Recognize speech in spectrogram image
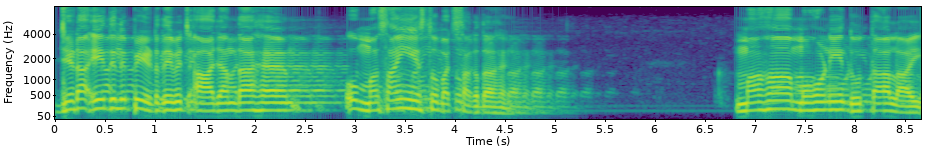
ਜਿਹੜਾ ਇਹਦੇ ਲਪੇਟ ਦੇ ਵਿੱਚ ਆ ਜਾਂਦਾ ਹੈ ਉਹ ਮਸਾਂ ਹੀ ਇਸ ਤੋਂ ਬਚ ਸਕਦਾ ਹੈ। ਮਹਾ ਮੋਹਣੀ ਦੂਤਾ ਲਾਈ।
